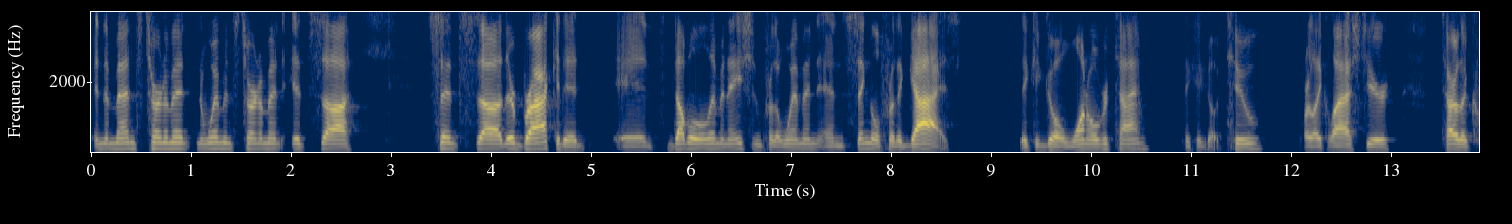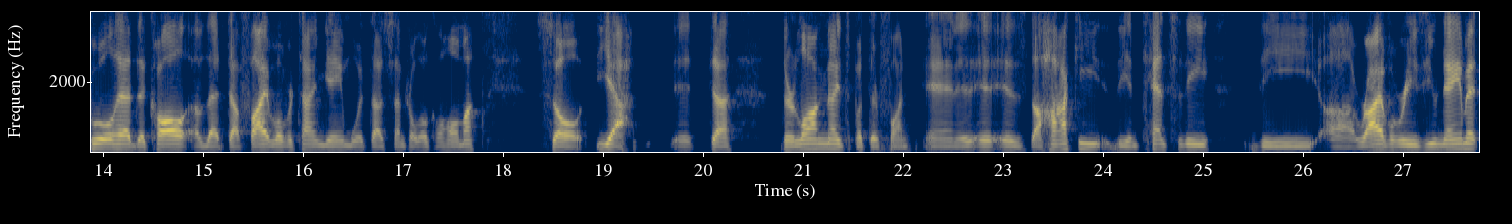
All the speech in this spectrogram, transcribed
in the men's tournament and women's tournament. It's uh, since uh, they're bracketed, it's double elimination for the women and single for the guys. They could go one overtime, they could go two, or like last year, Tyler Cool had the call of that uh, five overtime game with uh, Central Oklahoma. So yeah, it uh, they're long nights, but they're fun, and it, it is the hockey, the intensity, the uh, rivalries, you name it.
